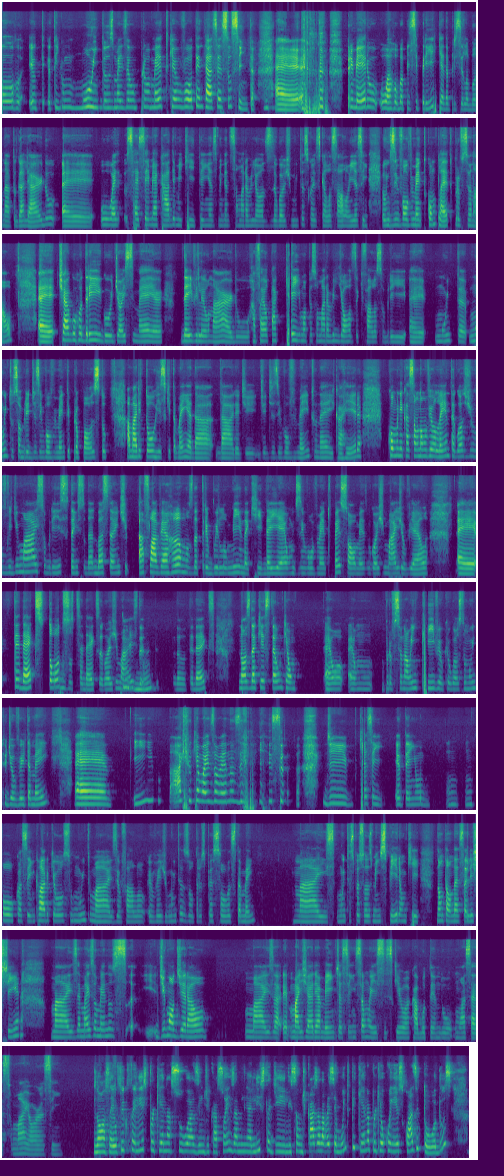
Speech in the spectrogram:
eu, eu tenho muitos, mas eu prometo que eu vou tentar ser sucinta. É, primeiro, o arroba Psipri, que é da Priscila Bonato Galhardo, é, o CSM Academy, que tem as meninas são maravilhosas, eu gosto de muitas coisas que elas falam, e assim, é um desenvolvimento completo profissional. É, Tiago Rodrigo, Joyce Meyer, Dave Leonardo, Rafael Takei, uma pessoa maravilhosa que fala sobre é, muita, muito sobre desenvolvimento e propósito. A Mari Torres, que também é da, da área de, de desenvolvimento né, e carreira. Comunicação não violenta, gosto de ouvir demais sobre isso, tenho estudado bastante. A Flávia Ramos, da Tribo Ilumina, que daí é um desenvolvimento pessoal mesmo, gosto demais de ouvir ela. É, TEDx, todos os TEDx, eu gosto demais uhum. do, do TEDx. Nós da Questão, que é um, é, é um profissional incrível, que eu gosto muito de ouvir também. É, e acho que é mais ou menos isso. De que assim, eu tenho um, um, pouco, assim, claro que eu ouço muito mais, eu falo, eu vejo muitas outras pessoas também, mas muitas pessoas me inspiram que não estão nessa listinha, mas é mais ou menos, de modo geral, mais, é, mais diariamente, assim, são esses que eu acabo tendo um acesso maior, assim. Nossa, eu fico feliz porque nas suas indicações a minha lista de lição de casa ela vai ser muito pequena porque eu conheço quase todos,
